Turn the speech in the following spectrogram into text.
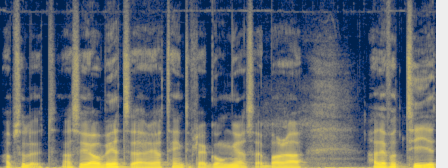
Absolut. Alltså jag vet här, jag tänkte flera gånger så här, bara hade jag fått 10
